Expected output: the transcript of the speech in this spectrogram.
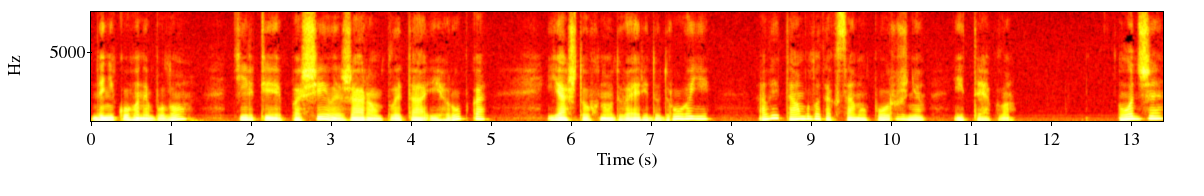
де нікого не було, тільки пашили жаром плита і грубка, я штовхнув двері до другої, але там було так само порожньо і тепло. Отже,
